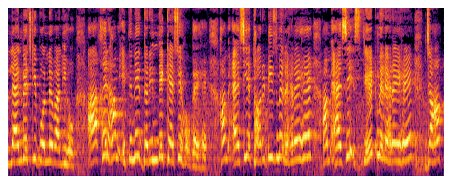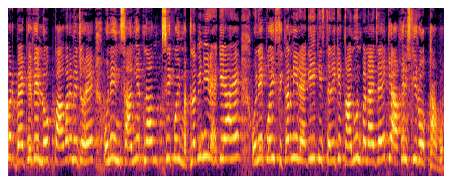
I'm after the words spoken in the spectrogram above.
लैंग्वेज की बोलने वाली हो, आखिर हम इतने दरिंदे कैसे हो गए हैं? हम ऐसी अथॉरिटीज़ में रह रहे हैं, हम ऐसे स्टेट में रह रहे हैं, जहाँ पर बैठे हुए लोग पावर में जो है, उन्हें इंसानियत नाम से कोई मतलब ही नहीं रह गया है, उन्हें कोई फ़िक्र नहीं रह गई कि इस तरह के कानून बनाए जाए कि आखिर इसकी रोकथाम हो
